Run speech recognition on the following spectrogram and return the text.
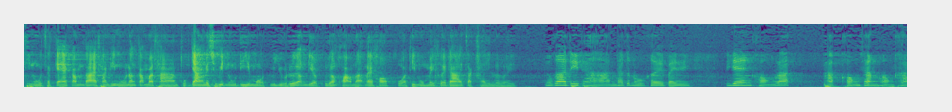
ที่หนูจะแก้กรรมได้ทั้งที่หนูนั่งกรรมฐานทุกอย่างในชีวิตหนูดีหมดมีอยู่เรื่องเดียวคือเรื่องความรักในครอบครัวที่หนูไม่เคยได้จากใครเลย หนูก็อธิษฐานถ้าหนูเคยไปแย่งของรักผลักของชังของใคร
